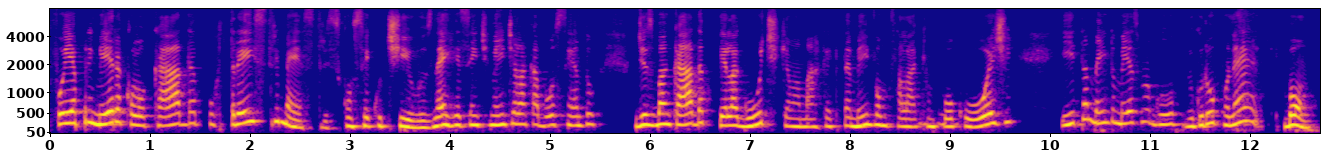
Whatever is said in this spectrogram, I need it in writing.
foi a primeira colocada por três trimestres consecutivos, né? E recentemente ela acabou sendo desbancada pela Gucci, que é uma marca que também vamos falar aqui um pouco hoje, e também do mesmo grupo, grupo, né? Bom,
